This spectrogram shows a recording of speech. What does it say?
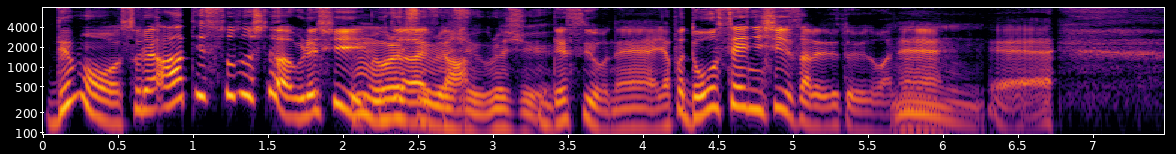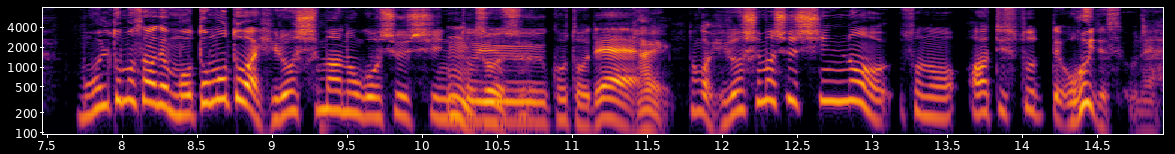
でもそれアーティストとしては嬉しいうんことじゃないですか、嬉しい嬉しい嬉しい。ですよね。やっぱり同性に支持されるというのはね、うん。えー森友さんはでもともとは広島のご出身とうんそうです。いうことで,、はい。なんか広島出身のそのアーティストって多いですよね。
